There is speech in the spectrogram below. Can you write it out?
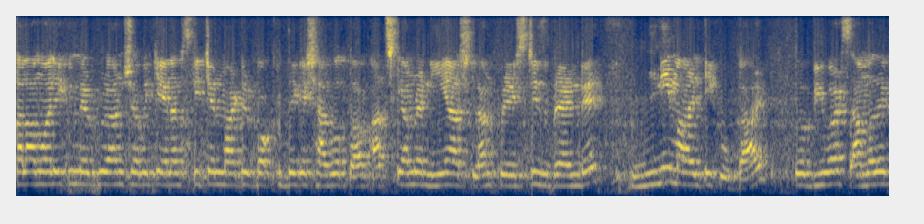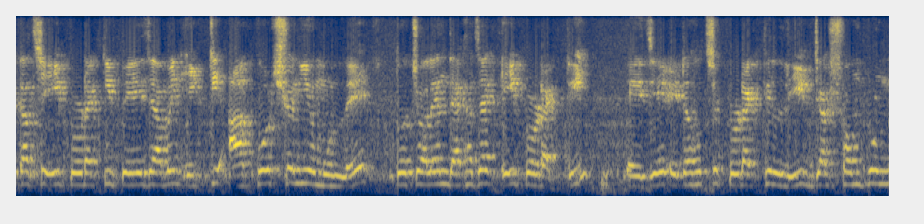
আসসালামু আলাইকুম এভরিওয়ান সবাইকে এনআমস কিচেন মার্টের পক্ষ থেকে স্বাগতম। আজকে আমরা নিয়ে আসলাম প্রেস্টিজ ব্র্যান্ডের মিনি মাল্টি কুকার তো ভিউয়ার্স আমাদের কাছে এই প্রোডাক্টটি পেয়ে যাবেন একটি আকর্ষণীয় মূল্যে। তো চলেন দেখা যাক এই প্রোডাক্টটি এই যে, এটা হচ্ছে প্রোডাক্টের লিড যা সম্পূর্ণ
